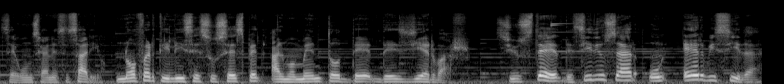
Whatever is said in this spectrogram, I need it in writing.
según sea necesario. No fertilice su césped al momento de deshiervar. Si usted decide usar un herbicida,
